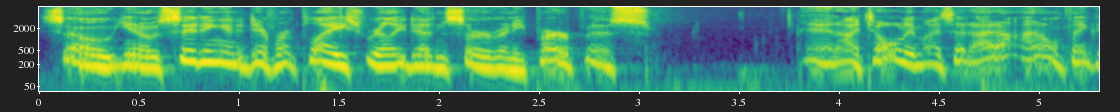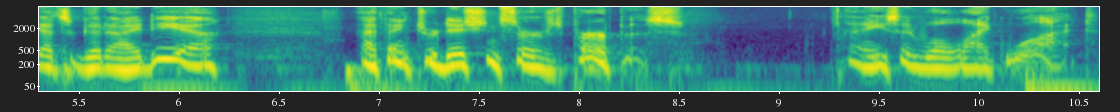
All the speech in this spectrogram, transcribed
So, you know, sitting in a different place really doesn't serve any purpose. And I told him, I said, I don't, I don't think that's a good idea. I think tradition serves purpose. And he said, Well, like what?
